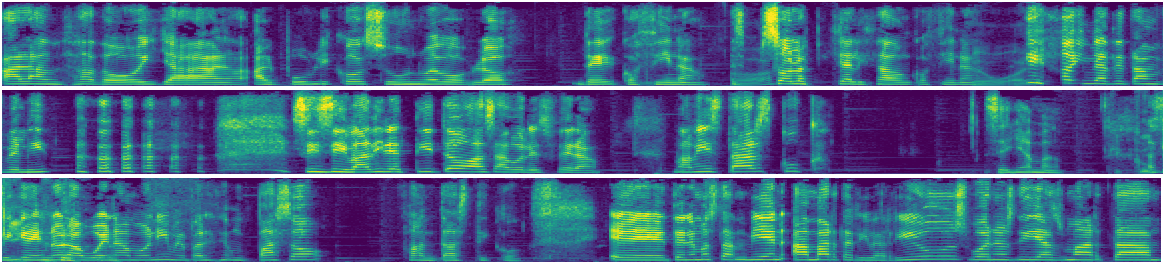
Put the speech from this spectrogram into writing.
ha lanzado hoy ya al público su nuevo blog de cocina, es Ah. solo especializado en cocina. Qué guay. Y me hace tan feliz. sí, sí, va directito a Sabor Esfera. Mami Stars Cook se llama. Así que enhorabuena, Moni, me parece un paso fantástico. Eh, tenemos también a Marta Ribarrius, buenos días Marta,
